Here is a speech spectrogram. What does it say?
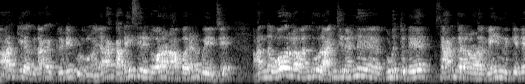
நார்கேவுக்கு தாங்க கிரெடிட் கொடுக்கணும். ஏன்னா கடைசி ரெண்டு வாரம் நாற்பது ரன் போயிருச்சு. அந்த ஓவரில் வந்து ஒரு அஞ்சு ரன்னு கொடுத்துட்டு சாம் கரனோட மெயின் விக்கெட்டு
